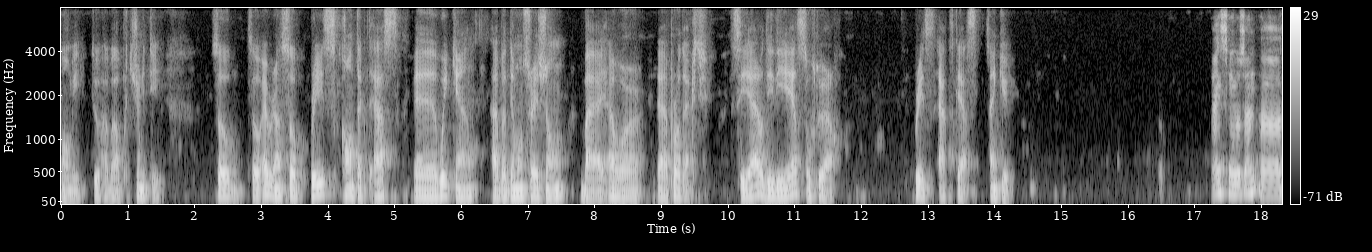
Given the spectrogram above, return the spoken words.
for me to have opportunity. So, so everyone, so please contact us. We can have a demonstration by our uh, product, CL DDS software. Please ask us. Thank you. Thanks, Kingo-san. Uh,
